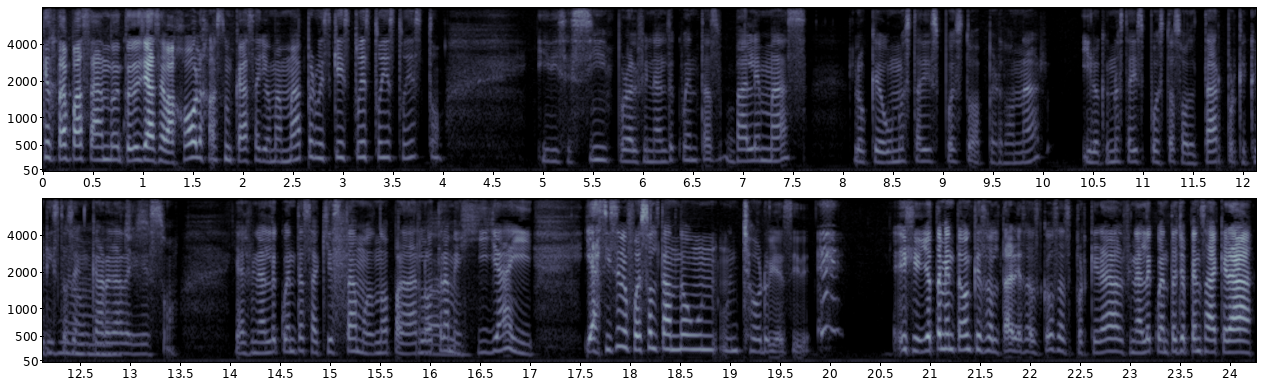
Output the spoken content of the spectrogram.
qué está pasando. Entonces ya se bajó, lo dejamos en casa. Yo, mamá, pero es que esto, esto, esto, esto. Y dice, sí, pero al final de cuentas vale más lo que uno está dispuesto a perdonar y lo que uno está dispuesto a soltar porque Cristo se encarga de eso. Y al final de cuentas aquí estamos, ¿no? Para dar la otra mejilla y, y así se me fue soltando un, un choro y así de... Y dije, yo también tengo que soltar esas cosas porque era, al final de cuentas yo pensaba que era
